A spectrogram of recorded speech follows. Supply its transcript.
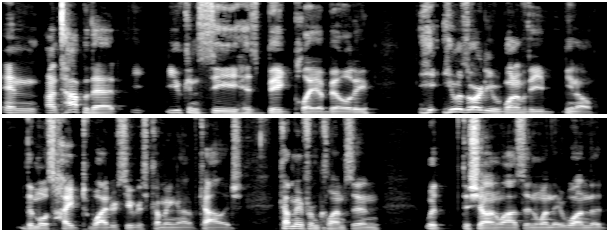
And on top of that, y- you can see his big playability. He, he was already one of the, you know, the most hyped wide receivers coming out of college, coming from Clemson with Deshaun Watson when they won the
